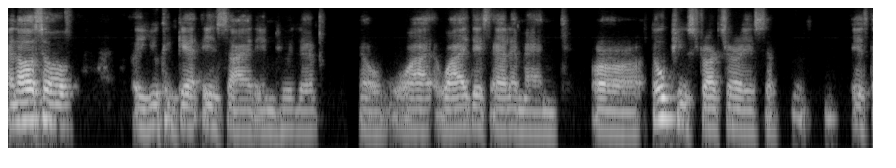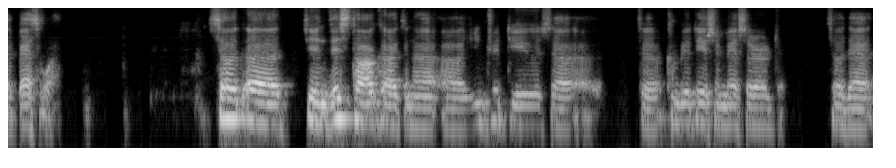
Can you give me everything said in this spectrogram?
and also you can get insight into the you know, why, why this element or doping structure is, is the best one. So uh, in this talk, I'm gonna uh, introduce uh, the computation method so that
